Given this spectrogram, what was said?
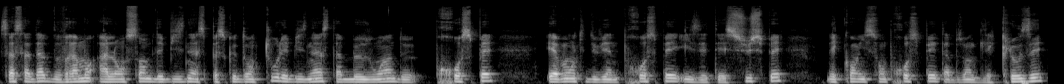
Ça s'adapte vraiment à l'ensemble des business parce que dans tous les business, tu as besoin de prospects. Et avant qu'ils deviennent prospects, ils étaient suspects. Et quand ils sont prospects, tu as besoin de les closer.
